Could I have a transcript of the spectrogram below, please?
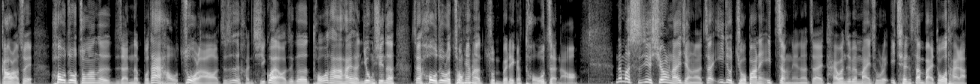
高了，所以后座中央的人呢不太好坐了啊，只是很奇怪啊，这个头塔还很用心的在后座的中央呢准备了一个头枕啊。那么实际销量来讲呢，在一九九八年一整年呢，在台湾这边卖出了一千三百多台了。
